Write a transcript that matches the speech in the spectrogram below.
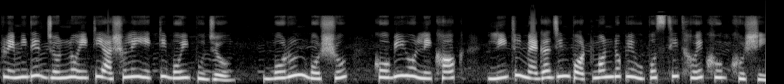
প্রেমীদের জন্য এটি আসলেই একটি বই পুজো। বরুণ বসু, কবি ও লেখক লিটল ম্যাগাজিন পটমণ্ডপে উপস্থিত হয়ে খুব খুশি।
